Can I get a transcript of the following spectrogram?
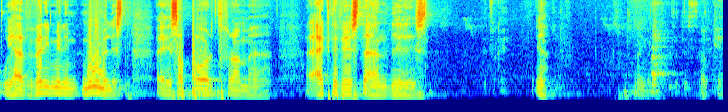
we have very minim- minimalist uh, support from uh, activists and. Uh, yeah. Thank you. Okay.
